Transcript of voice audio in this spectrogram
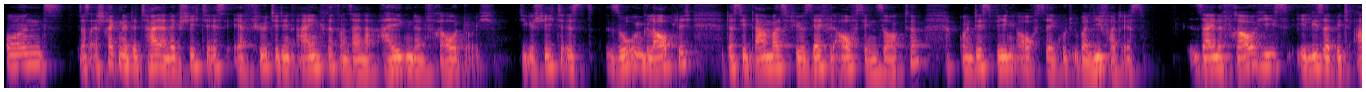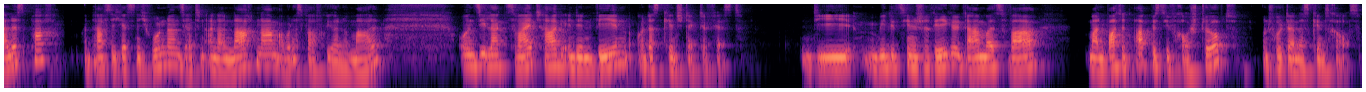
Und das erschreckende Detail an der Geschichte ist, er führte den Eingriff an seiner eigenen Frau durch. Die Geschichte ist so unglaublich, dass sie damals für sehr viel Aufsehen sorgte und deswegen auch sehr gut überliefert ist. Seine Frau hieß Elisabeth Allespach. Man darf sich jetzt nicht wundern, sie hat einen anderen Nachnamen, aber das war früher normal. Und sie lag zwei Tage in den Wehen und das Kind steckte fest. Die medizinische Regel damals war, man wartet ab, bis die Frau stirbt und holt dann das Kind raus.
